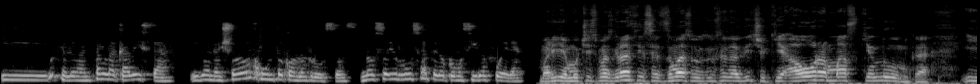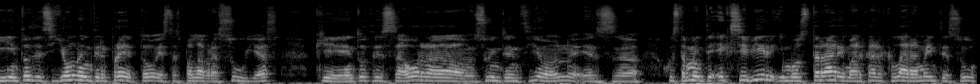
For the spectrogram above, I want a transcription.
y bueno, levantar la cabeza. Y bueno, yo junto con los rusos. No soy rusa, pero como si lo fuera. María, muchísimas gracias. Además, usted ha dicho que ahora más que nunca. Y entonces yo lo interpreto, estas palabras suyas, que entonces ahora su intención es uh, justamente exhibir y mostrar y marcar claramente su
